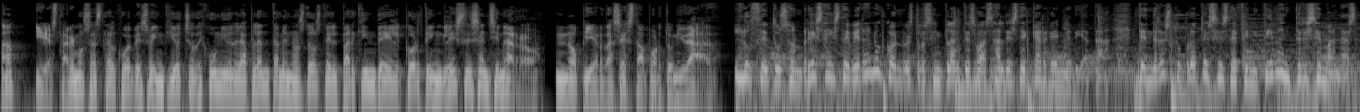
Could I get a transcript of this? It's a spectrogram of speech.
Ah, y estaremos hasta el jueves 28 de junio en la planta menos 2 del parking del Corte Inglés de San Chinarro. No pierdas esta oportunidad. Luce tu sonrisa este verano con nuestros implantes basales de carga inmediata. Tendrás tu prótesis definitiva en tres semanas,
